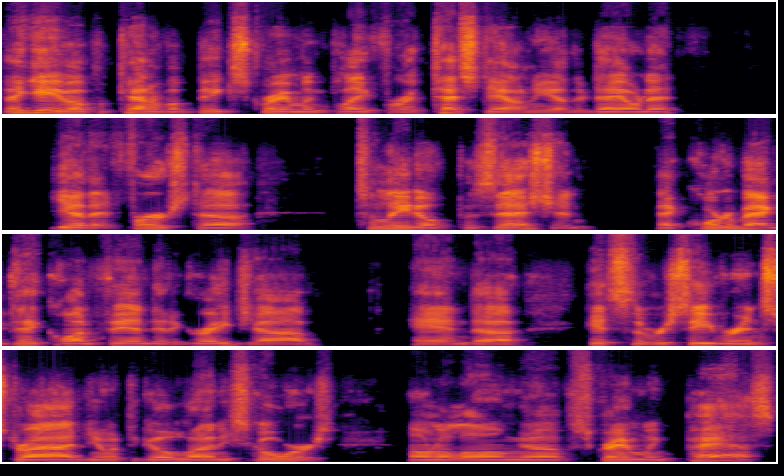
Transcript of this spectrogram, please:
they gave up a kind of a big scrambling play for a touchdown the other day on it. Yeah, that first uh, Toledo possession, that quarterback Dequan Finn did a great job, and uh, hits the receiver in stride. You know, at the goal line, he scores on a long uh, scrambling pass.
